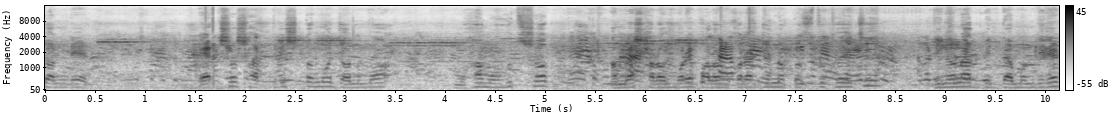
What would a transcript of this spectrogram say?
চন্দ্রের একশো সাতত্রিশতম জন্ম মহামহোৎসব আমরা সাড়ম্বরে পালন করার জন্য প্রস্তুত হয়েছি দীননাথ বিদ্যা মন্দিরের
